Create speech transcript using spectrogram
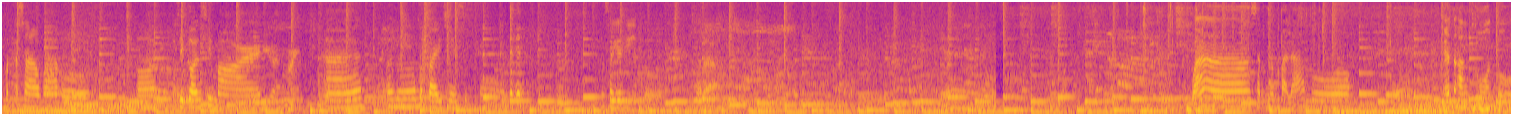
mag-asawa, o. Oh. Oh, si Consi Mark. At, ano, babae Jessica. Masaya dito. Sarap. Wow! Sarap ng palabok. Ito ang goto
